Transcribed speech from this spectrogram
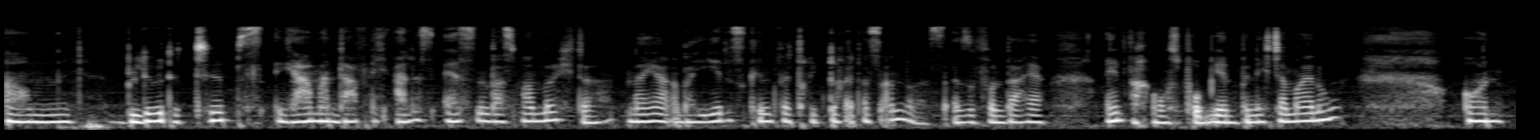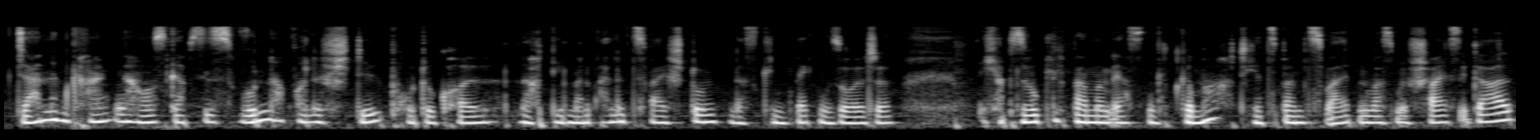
Ähm, blöde Tipps. Ja, man darf nicht alles essen, was man möchte. Naja, aber jedes Kind verträgt doch etwas anderes. Also von daher einfach ausprobieren, bin ich der Meinung. Und dann im Krankenhaus gab es dieses wundervolle Stillprotokoll, nachdem man alle zwei Stunden das Kind wecken sollte. Ich habe es wirklich bei meinem ersten Kind gemacht. Jetzt beim zweiten war es mir scheißegal.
